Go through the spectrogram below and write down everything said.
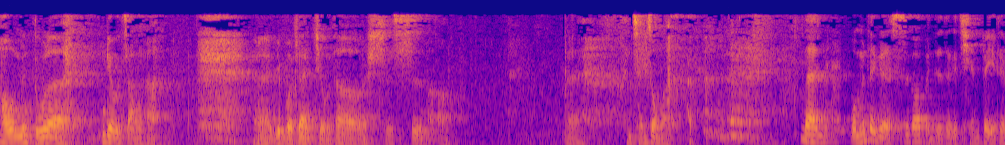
好，我们读了六章哈，呃，《约伯传》九到十四嘛啊，呃，很沉重啊。那我们这个诗高本的这个前辈在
